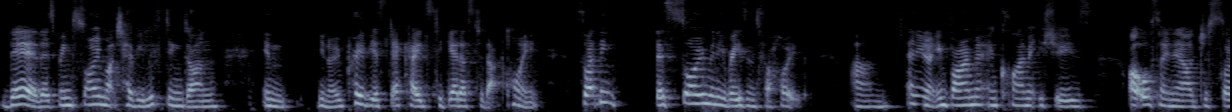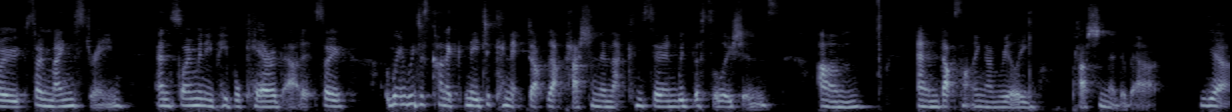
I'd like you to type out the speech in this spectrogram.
there. There's been so much heavy lifting done in, you know, previous decades to get us to that point. So I think there's so many reasons for hope. Um, and you know, environment and climate issues are also now just so so mainstream and so many people care about it. So we, we just kind of need to connect up that passion and that concern with the solutions. Um, and that's something I'm really passionate about. Yeah.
